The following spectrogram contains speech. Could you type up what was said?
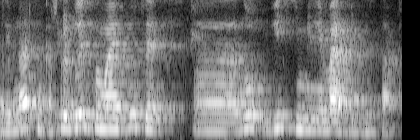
рівнесенька. Приблизно має бути е, ну, 8 мм десь так.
